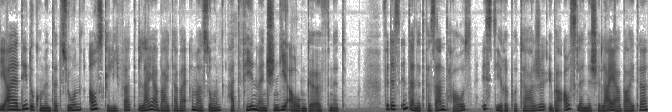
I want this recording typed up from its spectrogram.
Die ARD-Dokumentation Ausgeliefert Leiharbeiter bei Amazon hat vielen Menschen die Augen geöffnet. Für das Internetversandhaus ist die Reportage über ausländische Leiharbeiter,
